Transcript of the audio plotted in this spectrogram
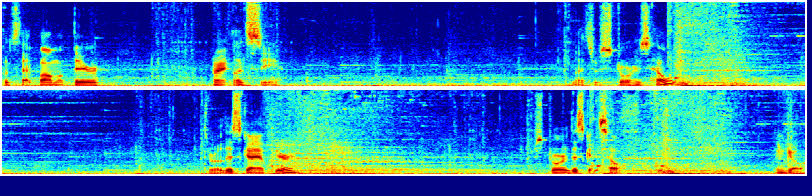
Puts that bomb up there. Alright, let's see. Let's restore his health. Throw this guy up here. Restore this guy's health. And go.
